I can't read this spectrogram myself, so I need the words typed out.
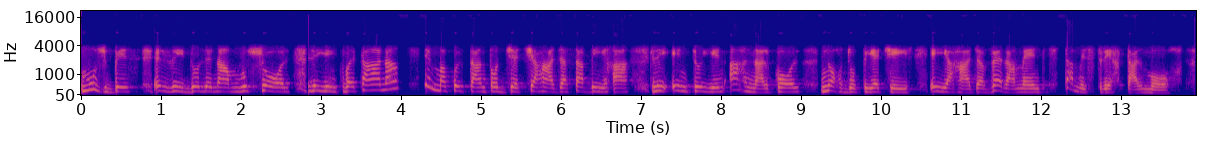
mhux biss irridu li nagħmlu xogħol li jinkwetana, imma kultant oġġett xi ħaġa sabiħa li int u jien aħna lkoll noħdu pjaċir hija ħaġa verament ta' mistrieħ tal-moħħ.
